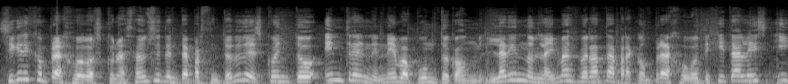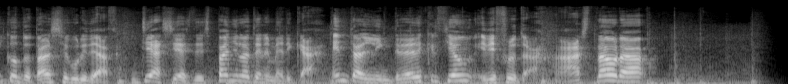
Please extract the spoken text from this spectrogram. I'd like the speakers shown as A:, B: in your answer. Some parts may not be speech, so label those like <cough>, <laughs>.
A: Si quieres comprar juegos con hasta un 70% de descuento, entra en eneva.com, la tienda online más barata para comprar juegos digitales y con total seguridad, ya seas de España o Latinoamérica. Entra al link de la descripción y disfruta. ¡Hasta ahora!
